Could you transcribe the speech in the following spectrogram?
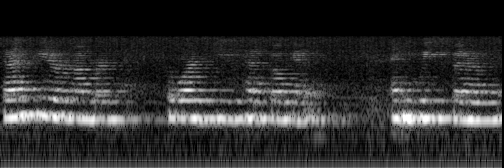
Then Peter remembers the words Jesus had spoken, and he weeps bitterly.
